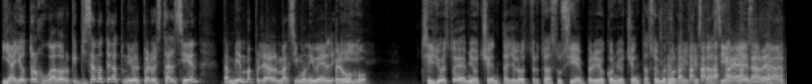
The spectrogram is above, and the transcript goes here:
y hay otro jugador que quizá no tenga tu nivel, pero está al 100, también va a pelear al máximo nivel. Pero y- ojo, si yo estoy a mi 80 y el otro está a su 100, pero yo con mi 80 soy mejor que el que está a 100, y eso es Bueno, real.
